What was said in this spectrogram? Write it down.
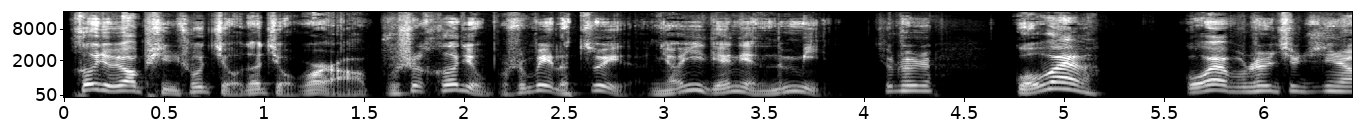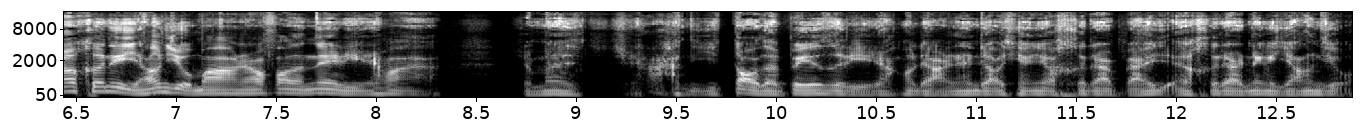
喝酒要品出酒的酒味儿啊，不是喝酒不是为了醉的，你要一点点的抿。就是国外嘛，国外不是就经常喝那洋酒吗？然后放在那里是吧？什么啊？你倒在杯子里，然后两人聊天要喝点白，喝点那个洋酒。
